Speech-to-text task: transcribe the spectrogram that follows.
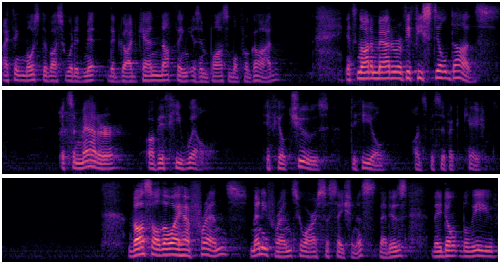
I think most of us would admit that God can. Nothing is impossible for God. It's not a matter of if He still does. It's a matter of if He will, if He'll choose to heal on specific occasions. Thus, although I have friends, many friends who are cessationists, that is, they don't believe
